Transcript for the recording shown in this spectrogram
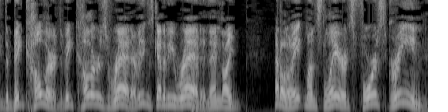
the big color, the big color is red, everything's got to be red, and then like I don't know, eight months later, it's forest green.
